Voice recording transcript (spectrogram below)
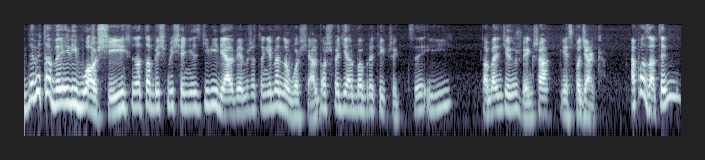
Gdyby to wyjęli Włosi, no to byśmy się nie zdziwili, ale wiemy, że to nie będą Włosi, albo Szwedzi, albo Brytyjczycy i to będzie już większa niespodzianka. A poza tym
